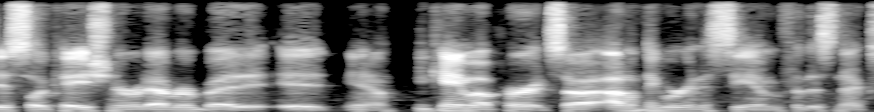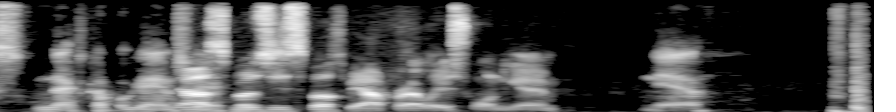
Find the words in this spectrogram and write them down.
dislocation or whatever, but it, it you know he came up hurt. So I don't think we're going to see him for this next next couple games. No, I suppose he's supposed to be out for at least one game. Yeah.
